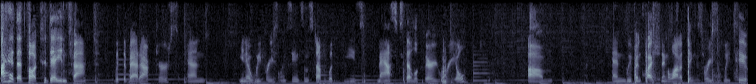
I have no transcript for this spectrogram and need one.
I had that thought today, in fact, with the bad actors. And, you know, we've recently seen some stuff with these masks that look very real. Um, and we've been questioning a lot of things recently, too,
